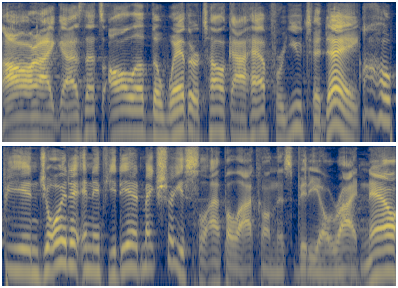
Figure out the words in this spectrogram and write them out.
All right, guys, that's all of the weather talk I have for you today. I hope you enjoyed it, and if you did, make sure you slap a like on this video right now.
